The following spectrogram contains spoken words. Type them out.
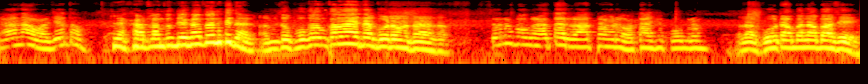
ના ના વાજે તો. એટલે ખાટલામાં તો દેખાતો નહીં તાર. અમે તો પ્રોગ્રામ કરવા હતા ગોટામાં તારા તો શેનો પ્રોગ્રામ? અત્યારે રાતના વડે હોતા છે પ્રોગ્રામ. ઓલા ગોટા બનાવા છે.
